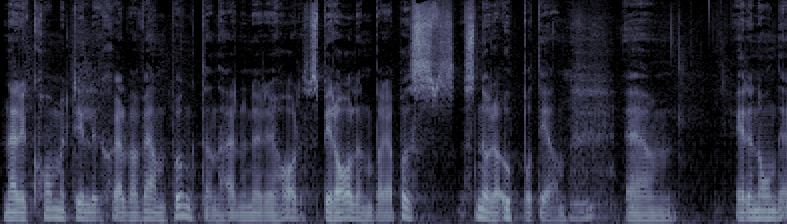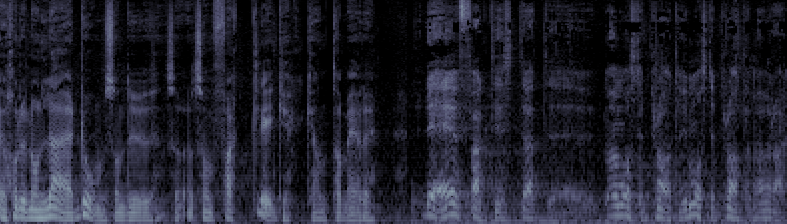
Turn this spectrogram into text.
när det kommer till själva vändpunkten här, när det har spiralen börjar på snurra uppåt igen. Mm. Är det någon, har du någon lärdom som du som, som facklig kan ta med dig? Det är faktiskt att eh, man måste prata, vi måste prata med varandra.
